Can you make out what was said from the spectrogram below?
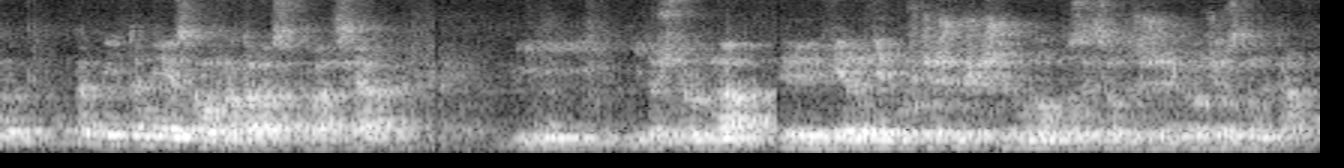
no, to nie jest komfortowa sytuacja i, i dość trudna. Y, Wiele wieków cieszył się szczególną pozycją też, jeżeli chodzi o stronę prawną.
